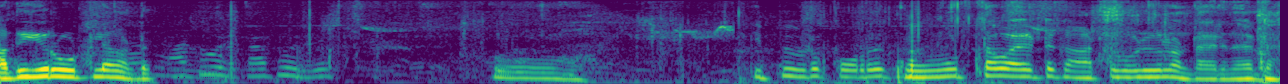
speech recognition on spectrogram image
അത് ഈ റൂട്ടിലാണ് കണ്ടത് ഓ. ഇപ്പം ഇവിടെ കുറേ കൂട്ടമായിട്ട് കാട്ടുകോഴികളുണ്ടായിരുന്നു കേട്ടോ.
